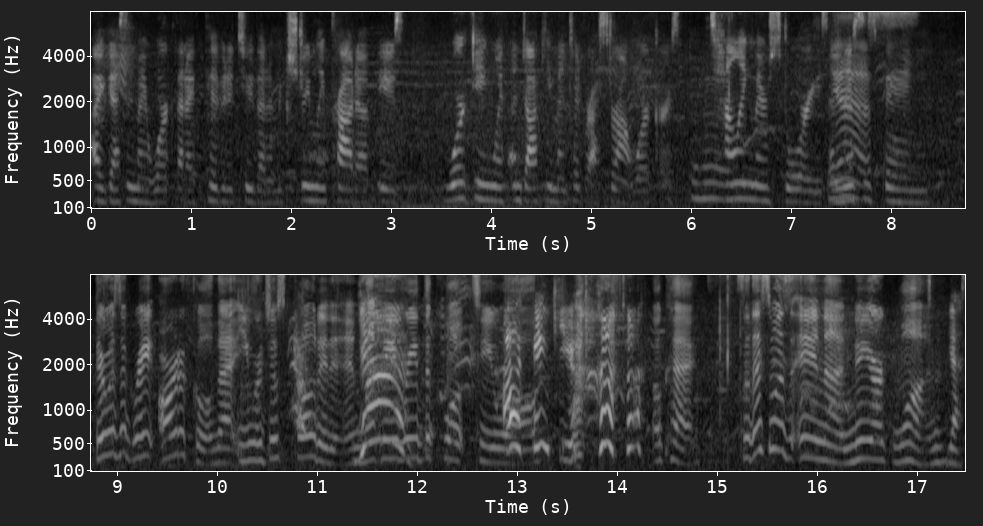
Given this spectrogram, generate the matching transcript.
I guess in my work that I've pivoted to that I'm extremely proud of is working with undocumented restaurant workers, Mhm. telling their stories. And this has been There was a great article that you were just quoted in. Let me read the quote to you all. Oh, thank you. Okay. So this was in uh, New York One, yes.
